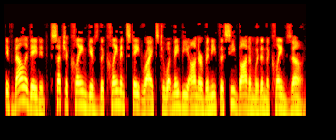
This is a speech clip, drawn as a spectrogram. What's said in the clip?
If validated, such a claim gives the claimant state rights to what may be on or beneath the sea bottom within the claimed zone.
